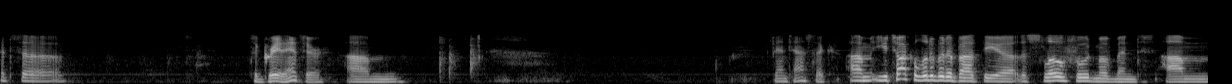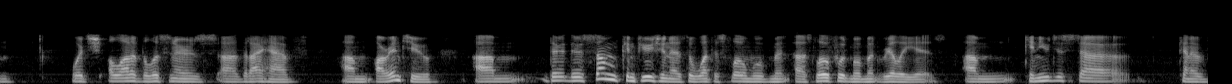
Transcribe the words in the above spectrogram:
that's a it's a great answer. Um, fantastic. Um, you talk a little bit about the uh, the slow food movement, um, which a lot of the listeners uh, that I have um, are into, um, there, there's some confusion as to what the slow movement, uh, slow food movement really is. Um, can you just uh, kind of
